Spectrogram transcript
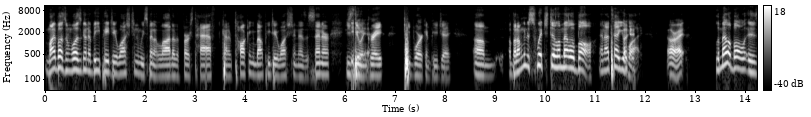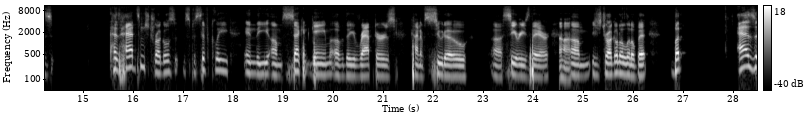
my buzzing was going to be PJ Washington. We spent a lot of the first half kind of talking about PJ Washington as a center. He's doing great. Keep working, PJ. Um, but I'm going to switch to LaMelo Ball, and I'll tell you Okay. why. All right. LaMelo Ball is has had some struggles, specifically in the um, second game of the Raptors kind of pseudo uh, series there. Uh-huh. Um, he struggled a little bit, but as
